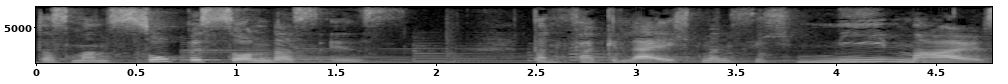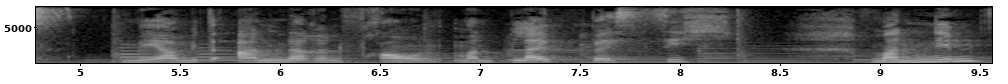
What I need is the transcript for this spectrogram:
dass man so besonders ist, dann vergleicht man sich niemals mehr mit anderen Frauen. Man bleibt bei sich. Man nimmt,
